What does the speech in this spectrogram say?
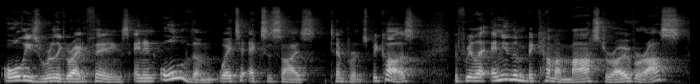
all these really great things, and in all of them, we're to exercise temperance because if we let any of them become a master over us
